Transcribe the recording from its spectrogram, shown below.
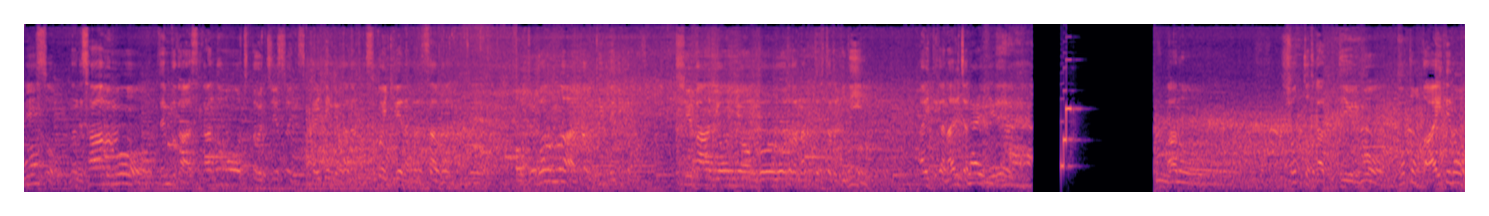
ね。そう。なんでサーブも全部がセカンドもちょっと打ち急いで回転量がなくてすごい綺麗なサーブだったんで。序盤は多分キープできると思うんですよ終盤4455とかになってきた時に相手が慣れちゃって。るんであのショットとかっていうよりももっともっと相手の動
